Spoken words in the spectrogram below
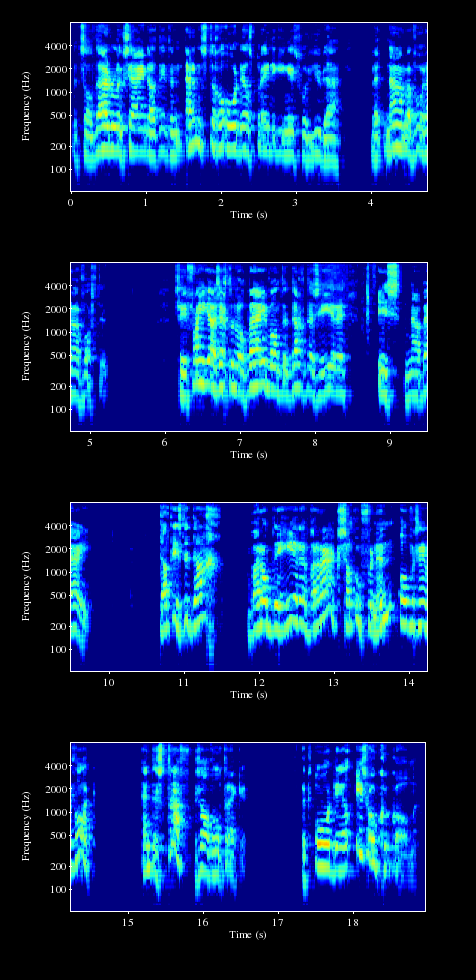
Het zal duidelijk zijn dat dit een ernstige oordeelsprediking is voor Juda, met name voor haar vorsten. Sefania zegt er nog bij, want de dag des Heren is nabij. Dat is de dag waarop de Heere wraak zal oefenen over zijn volk en de straf zal voltrekken. Het oordeel is ook gekomen.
